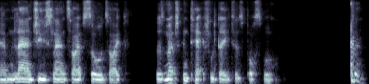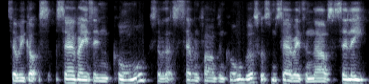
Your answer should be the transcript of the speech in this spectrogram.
um, land use, land type, soil type. So as much contextual data as possible. So we've got surveys in Cornwall, so that's seven farms in Cornwall. We've also got some surveys in Niles Scilly,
